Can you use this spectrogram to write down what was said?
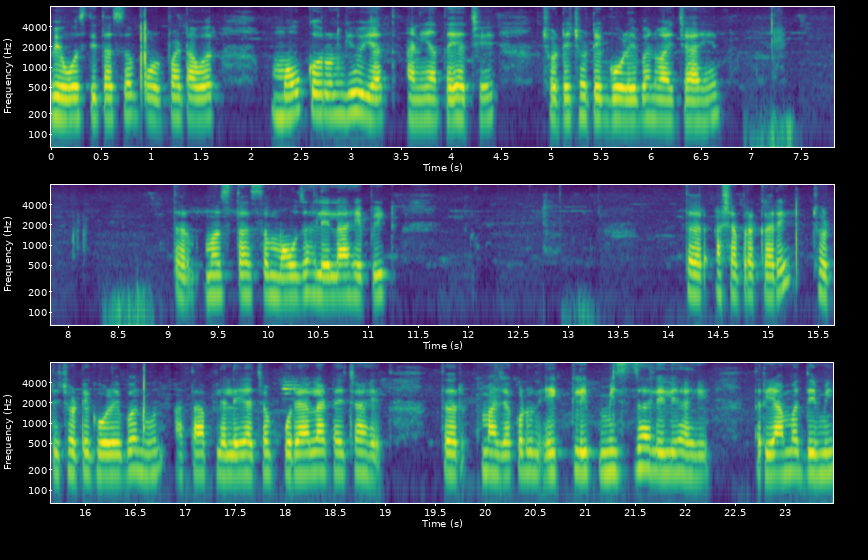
व्यवस्थित असं पोळपाटावर मऊ करून घेऊयात आणि आता याचे छोटे छोटे गोळे बनवायचे आहेत. तर मस्त असं मऊ झालेलं आहे पीठ. तर अशा प्रकारे छोटे छोटे गोळे बनवून आता आपल्याला याच्या पुऱ्या लाटायच्या आहेत. तर माझ्याकडून एक क्लिप मिस झालेली आहे. तर यामध्ये मी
